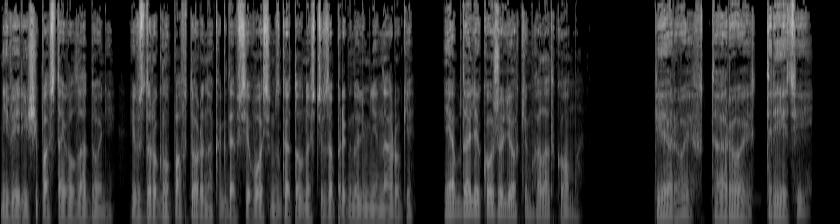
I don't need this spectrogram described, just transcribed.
неверящий поставил ладони, и вздрогнул повторно, когда все восемь с готовностью запрыгнули мне на руки и обдали кожу легким холодком. Первый, второй, третий.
